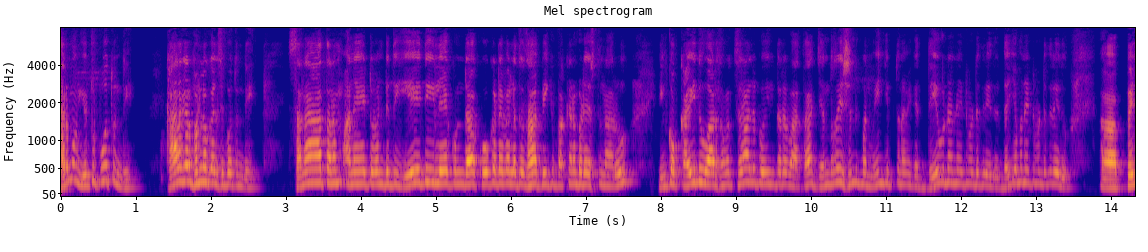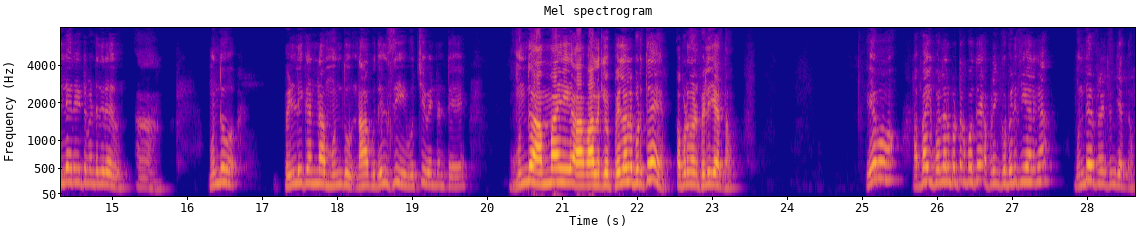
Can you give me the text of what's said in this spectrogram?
ధర్మం ఎటు పోతుంది? కాలగర్భంలో కలిసిపోతుంది. సనాతనం అనేటువంటిది ఏదీ లేకుండా కూకట వేళ్ళతో సహా పీకి పక్కన పడేస్తున్నారు. ఇంకొక ఐదు ఆరు సంవత్సరాలు పోయిన తర్వాత జనరేషన్కి మనం ఏం చెప్తున్నాం? ఇక దేవుడు అనేటువంటిది లేదు దయ్యం అనేటువంటిది లేదు పెళ్ళి అనేటువంటిది లేదు. ముందు పెళ్ళి కన్నా ముందు నాకు తెలిసి వచ్చేవి ఏంటంటే ముందు అమ్మాయి వాళ్ళకి పిల్లలు పుడితే అప్పుడు మనం పెళ్ళి చేద్దాం. ఏమో అబ్బాయికి పిల్లలు పుట్టకపోతే అప్పుడు ఇంకో పెళ్ళి చేయాలిగా? ముందే ప్రయత్నం చేద్దాం.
